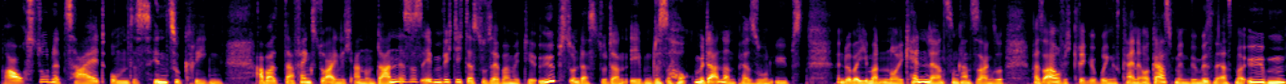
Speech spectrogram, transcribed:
brauchst du eine Zeit, um das hinzukriegen. Aber da fängst du eigentlich an. Und dann ist es eben wichtig, dass du selber mit dir übst und dass du dann eben das auch mit der anderen Person übst. Wenn du aber jemanden neu kennenlernst, dann kannst du sagen so, pass auf, ich kriege übrigens keine Orgasmen, wir müssen erstmal üben.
